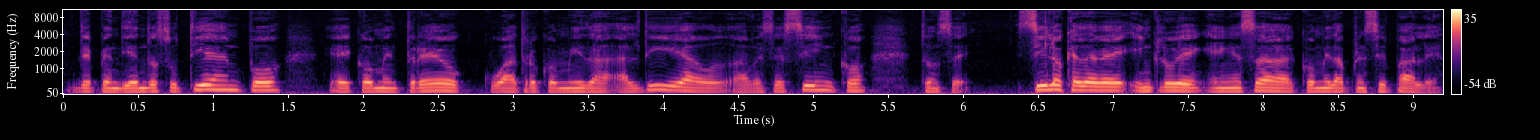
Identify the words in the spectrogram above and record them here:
Dependiendo su tiempo, eh, comen tres o cuatro comidas al día o a veces cinco. Entonces, sí lo que debe incluir en esa comida principal es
